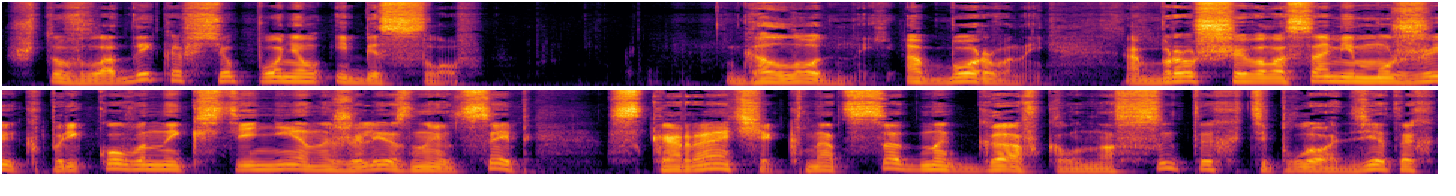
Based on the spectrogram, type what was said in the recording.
что владыка все понял и без слов. Голодный, оборванный, обросший волосами мужик, прикованный к стене на железную цепь, скорачек надсадно гавкал на сытых, тепло одетых,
